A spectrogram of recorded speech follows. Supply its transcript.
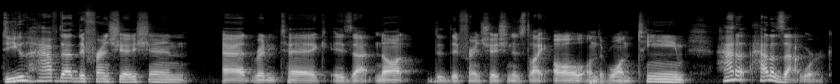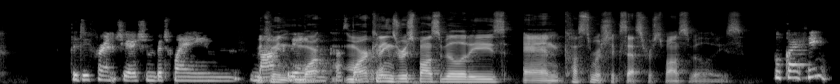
Do you have that differentiation at ReadyTech? Is that not the differentiation is like all under one team? How do, how does that work? The differentiation between marketing between mar- marketing's success. responsibilities and customer success responsibilities. Look, I think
